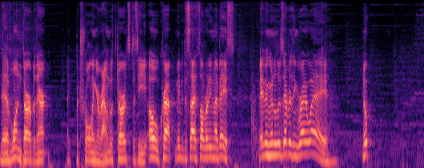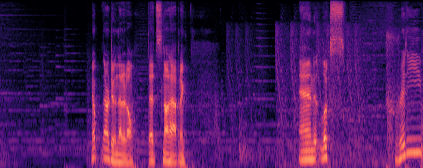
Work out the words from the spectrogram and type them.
They have one dart, but they aren't like patrolling around with darts to see, oh crap, maybe the scythe's already in my base. Maybe I'm gonna lose everything right away. Nope. Nope, not doing that at all. That's not happening. And it looks pretty...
